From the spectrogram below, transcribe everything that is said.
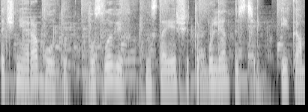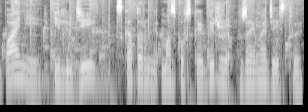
точнее работу, в условиях настоящей турбулентности и компании, и людей, с которыми Московская биржа взаимодействует.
